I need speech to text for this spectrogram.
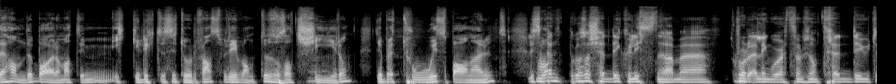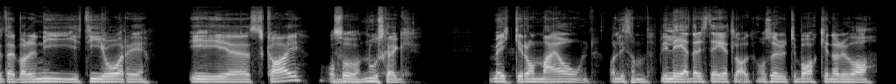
Det handler bare om at de ikke lyktes i Tour de France, for de vant jo sånn satt giroen. De ble to i Spania rundt. Litt spent på hva som skjedde i kulissene der med Rod Ellingworth, som liksom tredde ut etter var det ni-ti år i, i eh, Sky, og så nå skal jeg make it on my own og liksom bli leder i sitt eget lag, og så er du tilbake når du var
